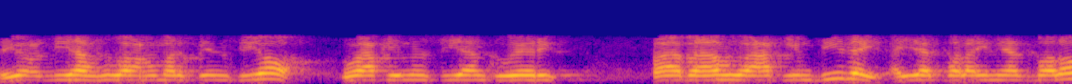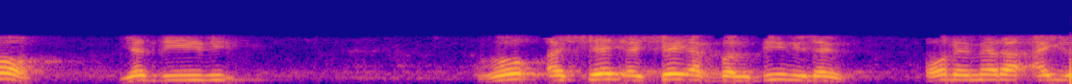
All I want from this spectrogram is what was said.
liyucdiya huwa cumar sin siyo. Huwa xakiman siyan ka weeri faaba huwa xakim diiday an yakbala in yakbalo ya diidi ashay ashay akbal diidi la o mera ay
